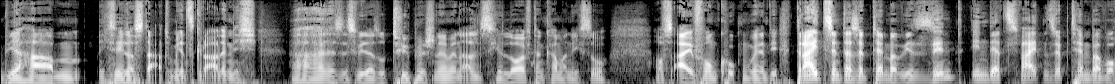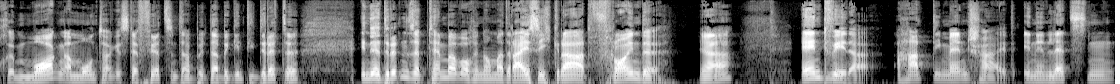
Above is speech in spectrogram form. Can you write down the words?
wir haben, ich sehe das Datum jetzt gerade nicht, Ah, das ist wieder so typisch, ne? Wenn alles hier läuft, dann kann man nicht so aufs iPhone gucken, während die. 13. September, wir sind in der zweiten Septemberwoche. Morgen am Montag ist der 14. Da beginnt die dritte. In der dritten Septemberwoche nochmal 30 Grad. Freunde, ja? Entweder hat die Menschheit in den letzten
